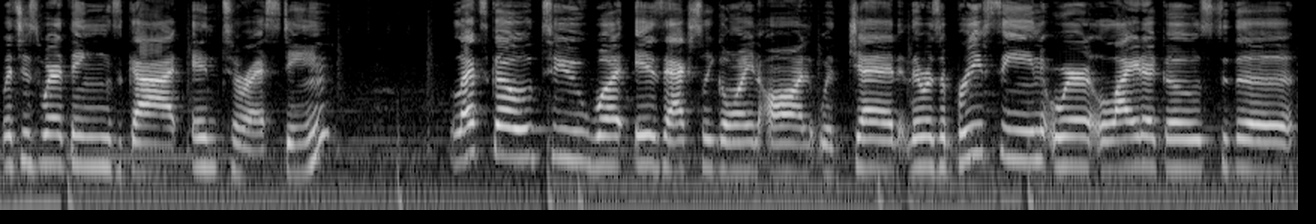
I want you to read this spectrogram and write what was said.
which is where things got interesting let's go to what is actually going on with Jed. There was a brief scene where Lyta goes to the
